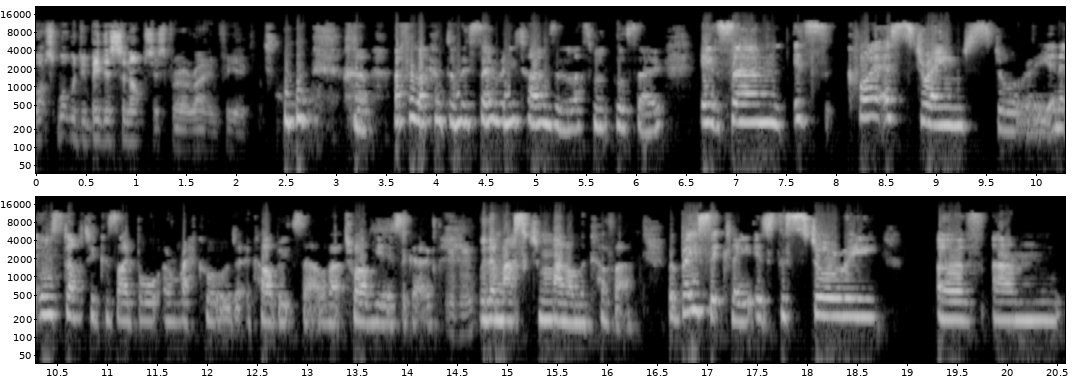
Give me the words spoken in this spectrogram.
what's what would be the synopsis for Orion for you? I feel like I've done this so many times in the last month or so. It's um, it's quite a strange story, and it all started because I bought a record at a car boot sale about twelve years ago with a masked man on the cover. But basically, it's the story of um,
